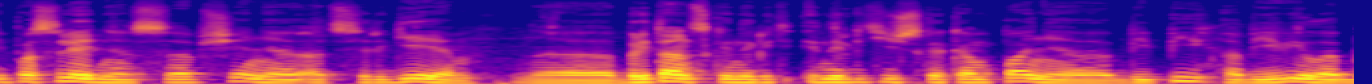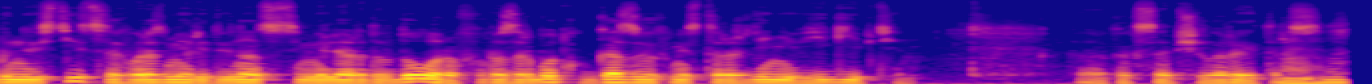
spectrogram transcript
И последнее сообщение от Сергея. Э, британская энергетическая компания BP объявила об инвестициях в размере 12 миллиардов долларов в разработку газовых месторождений в Египте, э, как сообщил Reuters. Угу.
